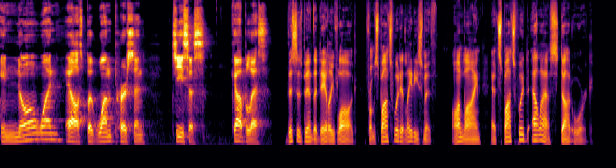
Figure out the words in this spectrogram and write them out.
in no one else but one person, Jesus. God bless. This has been the daily vlog from Spotswood at Ladysmith, online at spotswoodls.org.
